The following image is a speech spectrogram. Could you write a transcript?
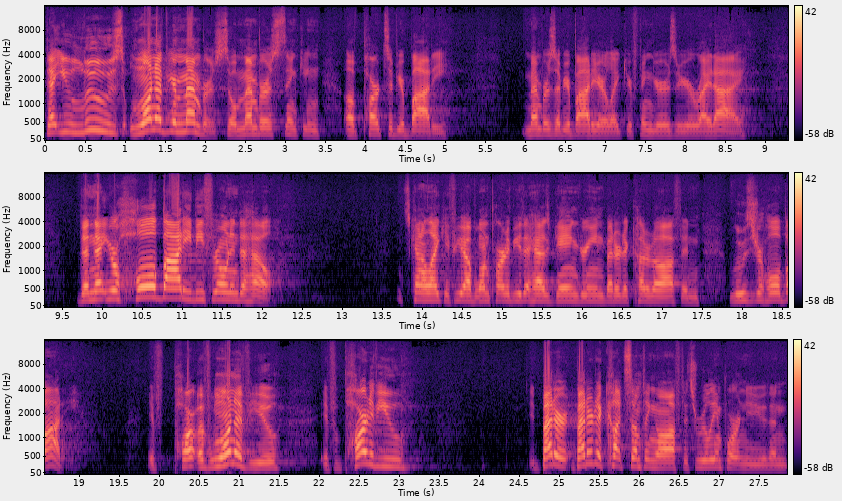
that you lose one of your members. So, members thinking of parts of your body, members of your body are like your fingers or your right eye, then that your whole body be thrown into hell. It's kind of like if you have one part of you that has gangrene, better to cut it off and lose your whole body. If part of one of you, if a part of you, better, better to cut something off that's really important to you than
